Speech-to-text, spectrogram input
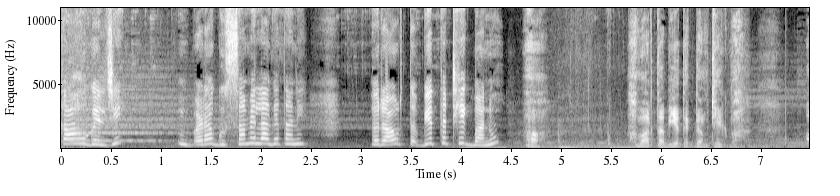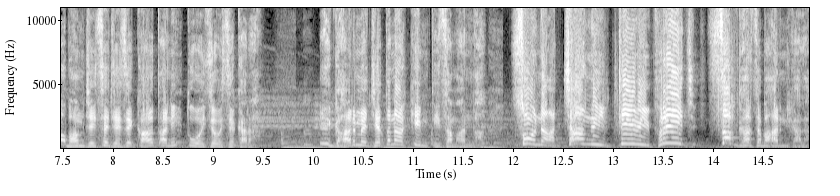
का हो गइल जी? बड़ा गुस्सा में लागत आनी राउर तबीयत तो ठीक बानू हाँ हमार तबीयत एकदम ठीक बा। अब हम जैसे जैसे कहा था नहीं तू वैसे वैसे करा। ये घर में जितना कीमती सामान बा सोना चांदी टीवी फ्रिज सब घर से बाहर निकाला।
